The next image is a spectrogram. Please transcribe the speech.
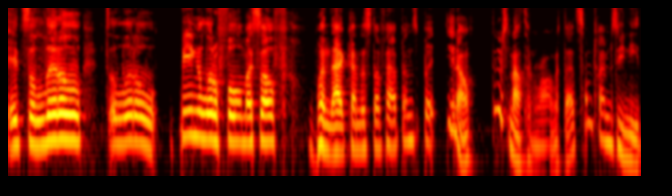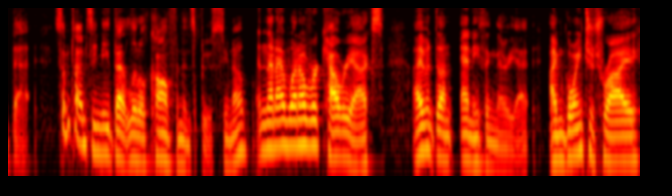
it's a little, it's a little, being a little full of myself when that kind of stuff happens. But, you know, there's nothing wrong with that. Sometimes you need that. Sometimes you need that little confidence boost, you know? And then I went over Cal Reacts. I haven't done anything there yet. I'm going to try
